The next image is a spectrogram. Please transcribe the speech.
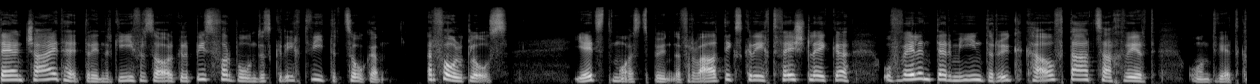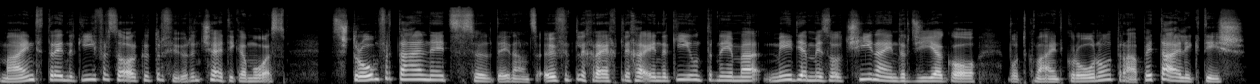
Der Entscheid hat der Energieversorger bis vor Bundesgericht weitergezogen. Erfolglos. Jetzt muss das Bündner Verwaltungsgericht festlegen, auf welchen Termin der Rückkauf Tatsache wird und wie die Gemeinde der Energieversorger dafür entschädigen muss. Das Stromverteilnetz soll dann ans öffentlich-rechtliche Energieunternehmen Media Mesolcina Energia gehen, wo die Gemeinde Grono daran beteiligt ist.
